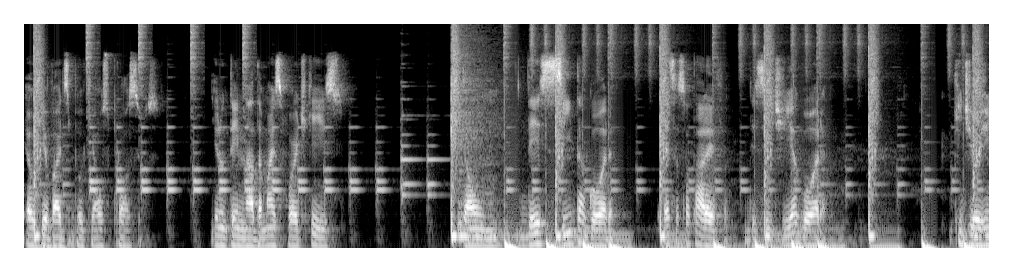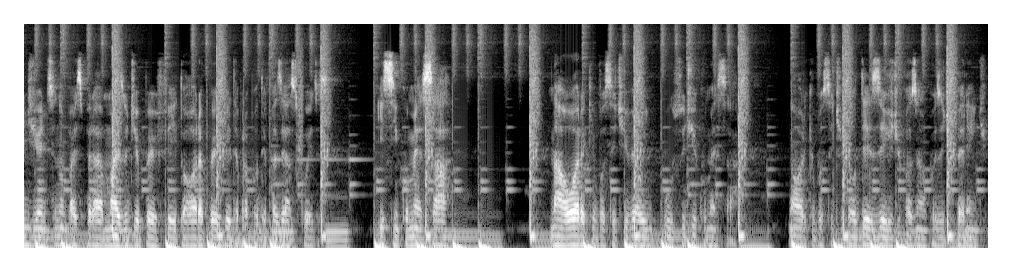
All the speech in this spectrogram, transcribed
é o que vai desbloquear os próximos. E não tem nada mais forte que isso. Então, decida agora. Essa é a sua tarefa. Decidir agora. Que de hoje em diante você não vai esperar mais o dia perfeito, a hora perfeita para poder fazer as coisas. E sim começar na hora que você tiver o impulso de começar. Na hora que você tiver o desejo de fazer uma coisa diferente.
